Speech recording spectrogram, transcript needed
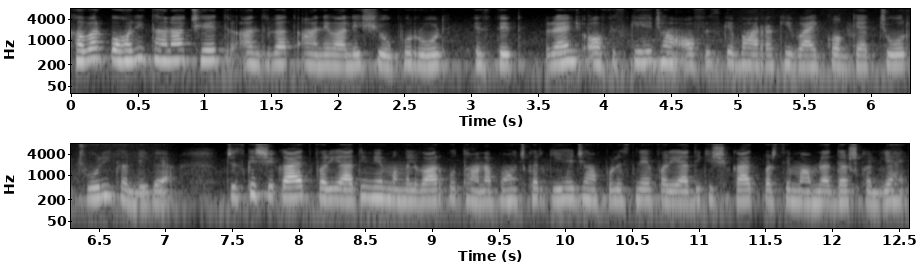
खबर पोहरी थाना क्षेत्र अंतर्गत आने वाले श्योपुर रोड स्थित रेंज ऑफ़िस की है, जहाँ ऑफ़िस के बाहर रखी बाइक को अज्ञात चोर चोरी कर ले गया, जिसकी शिकायत फरियादी ने मंगलवार को थाना पहुंचकर की है, जहाँ पुलिस ने फरियादी की शिकायत पर से मामला दर्ज कर लिया है।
